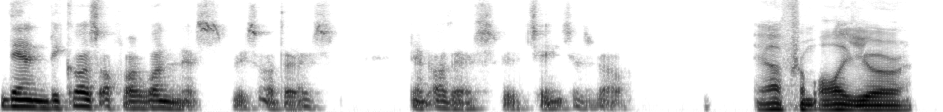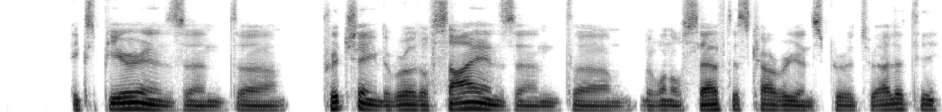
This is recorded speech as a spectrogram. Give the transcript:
Then, because of our oneness with others, then others will change as well. Yeah, from all your experience and uh, preaching the world of science and um, the one of self discovery and spirituality.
